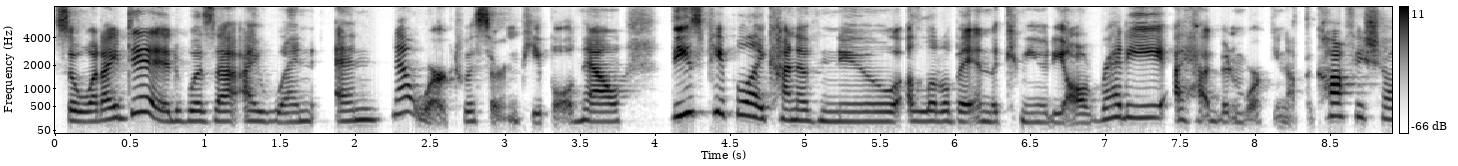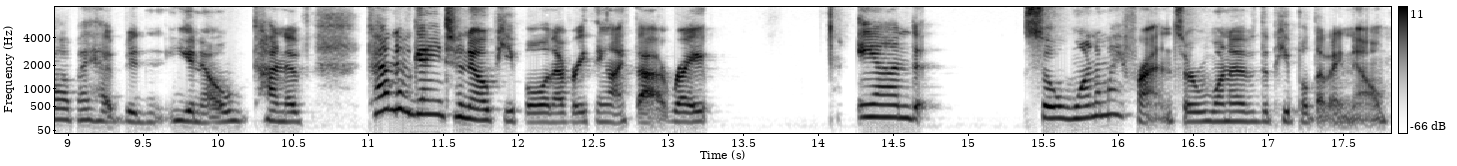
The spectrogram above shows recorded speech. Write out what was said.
So what I did was that I went and networked with certain people. Now, these people I kind of knew a little bit in the community already. I had been working at the coffee shop. I had been, you know, kind of kind of getting to know people and everything like that, right? And so one of my friends or one of the people that I know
